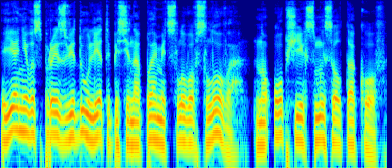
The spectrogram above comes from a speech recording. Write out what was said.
Я не воспроизведу летописи на память слово в слово, но общий их смысл таков.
